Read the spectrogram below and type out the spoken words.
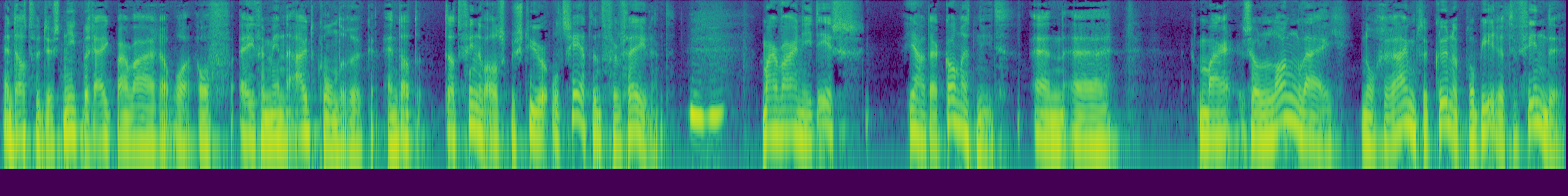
En dat we dus niet bereikbaar waren of even minder uit konden rukken. En dat, dat vinden we als bestuur ontzettend vervelend. Mm -hmm. Maar waar niet is, ja, daar kan het niet. En, uh, maar zolang wij nog ruimte kunnen proberen te vinden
